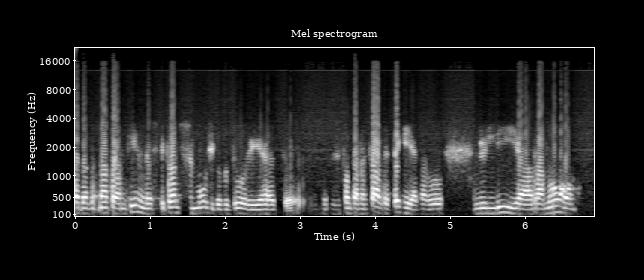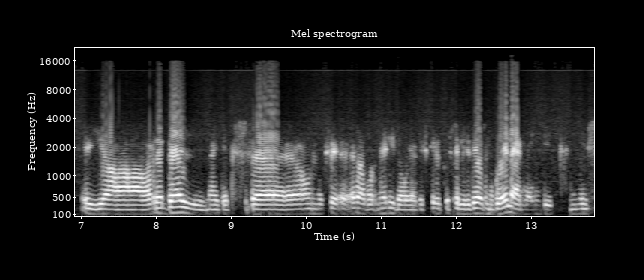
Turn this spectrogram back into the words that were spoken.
nad on, nad on kindlasti prantsuse muusikakultuuri ühed fundamentaalsed tegijad nagu Lully ja Rameau ja Rebel näiteks on üks erakordne helilooja, kes kirjutas sellise teose nagu Elemendid, mis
